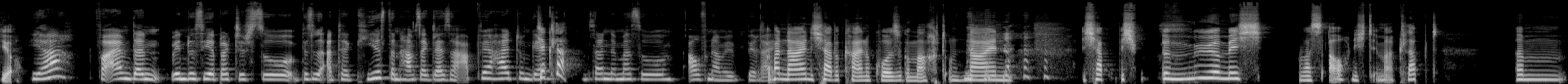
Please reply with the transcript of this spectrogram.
Ja. Ja, vor allem dann, wenn du sie ja praktisch so ein bisschen attackierst, dann haben sie ja gleich so eine Abwehrhaltung. Gell? Ja, klar. Und sind immer so aufnahmebereit. Aber nein, ich habe keine Kurse gemacht. Und nein, ich habe, ich bemühe mich, was auch nicht immer klappt, ähm,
